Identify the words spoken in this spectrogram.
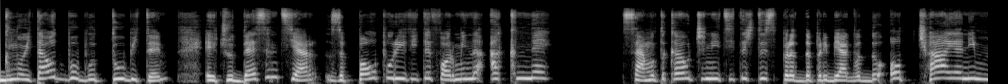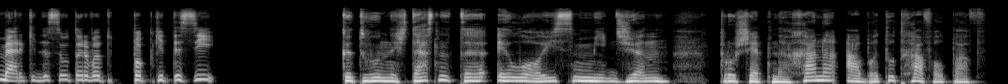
Гнойта от буботубите е чудесен цяр за по-упоритите форми на акне. Само така учениците ще спрат да прибягват до отчаяни мерки да се отърват от пъпките си. Като нещастната Елоис Миджан, прошепна Хана Абът от Хафълпав.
